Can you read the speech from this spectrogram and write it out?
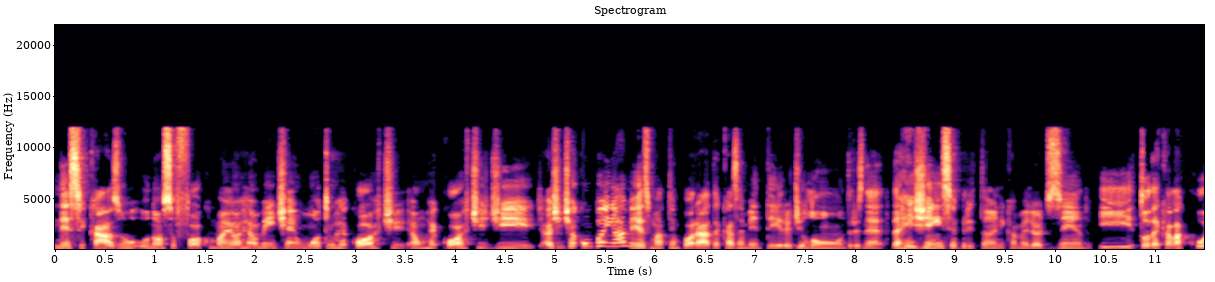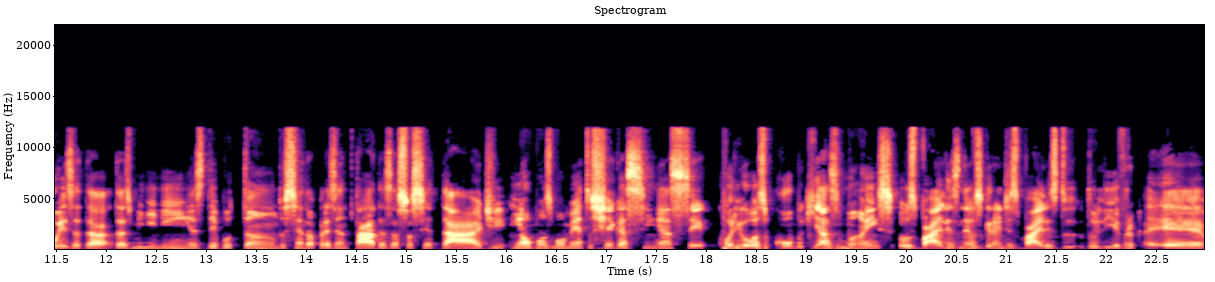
nesse caso o nosso foco maior realmente é um outro recorte. É um recorte de a gente acompanhar mesmo a temporada casamenteira de Londres, né? Da regência britânica, melhor dizendo. E toda aquela coisa da, das menininhas debutando, sendo apresentadas à sociedade. Em alguns momentos chega assim a ser curioso como que as mães, os bailes, né? Os grandes bailes do, do livro, é, é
